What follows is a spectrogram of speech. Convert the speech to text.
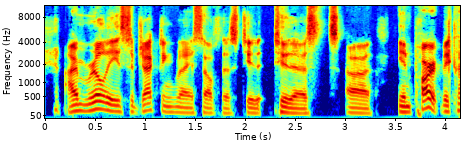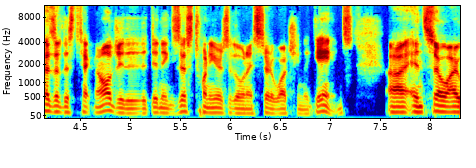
I'm really subjecting myself this to to this uh, in part because of this technology that didn't exist 20 years ago when I started watching the games, uh, and so I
